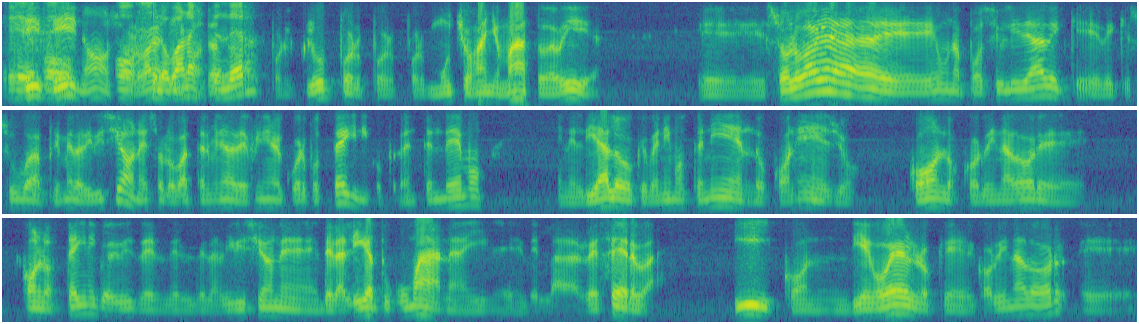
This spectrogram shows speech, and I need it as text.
Eh, sí, sí, no, o se lo van a extender. Por el club por, por, por muchos años más todavía. Eh, Soloaga es una posibilidad de que, de que suba a primera división, eso lo va a terminar de definir el cuerpo técnico, pero entendemos en el diálogo que venimos teniendo con ellos, con los coordinadores, con los técnicos de, de las divisiones de la Liga Tucumana y de la Reserva, y con Diego Erro, que es el coordinador, eh,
